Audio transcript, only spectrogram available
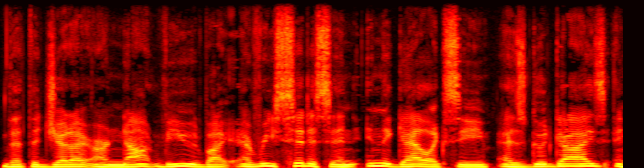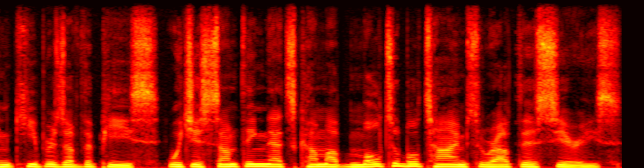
that the Jedi are not viewed by every citizen in the galaxy as good guys and keepers of the peace, which is something that's come up multiple times throughout this series.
